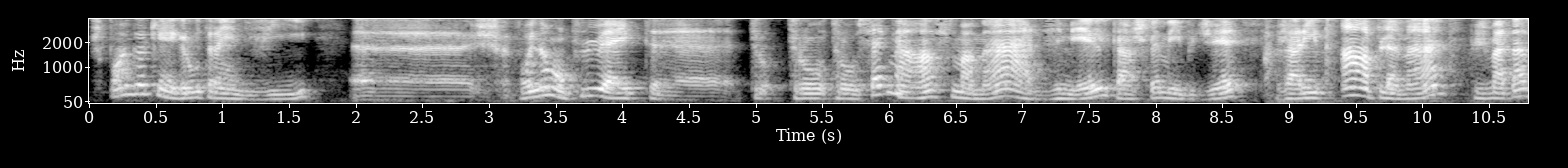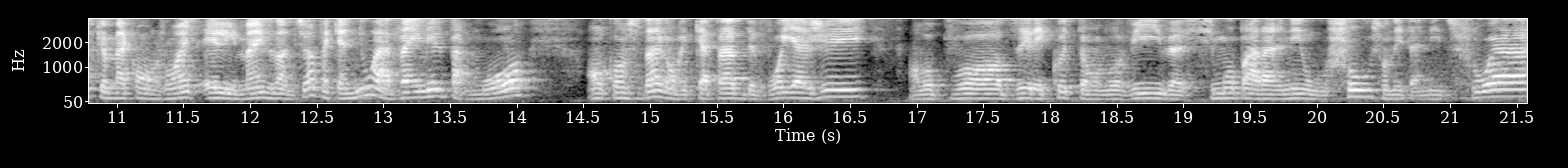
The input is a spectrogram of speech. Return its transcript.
je suis pas un gars qui a un gros train de vie. Euh, je ne veux pas non plus être euh, trop, trop, trop sec, mais en ce moment, à 10 000, quand je fais mes budgets, j'arrive amplement, puis je m'attends à ce que ma conjointe ait les mêmes ambitions. Fait que nous, à 20 000 par mois, on considère qu'on va être capable de voyager, on va pouvoir dire, écoute, on va vivre six mois par année au chaud si on est année du froid.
